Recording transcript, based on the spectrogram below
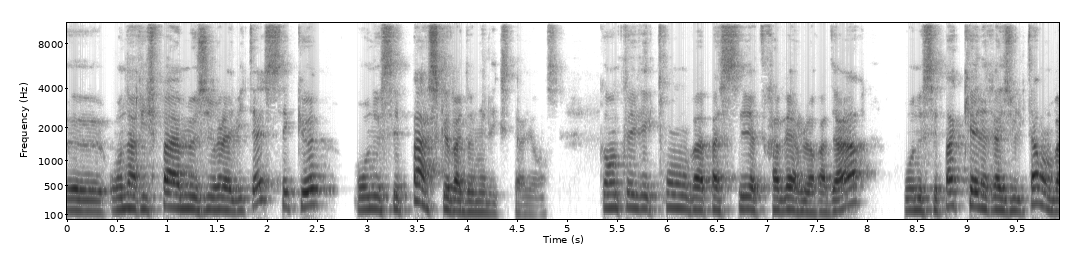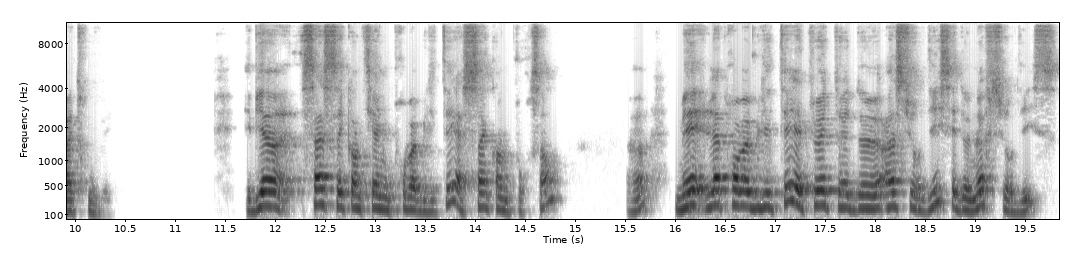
euh, on n'arrive pas à mesurer la vitesse, c'est que on ne sait pas ce que va donner l'expérience. Quand l'électron va passer à travers le radar, on ne sait pas quel résultat on va trouver. Eh bien, ça, c'est quand il y a une probabilité à 50%, hein, mais la probabilité, elle peut être de 1 sur 10 et de 9 sur 10.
